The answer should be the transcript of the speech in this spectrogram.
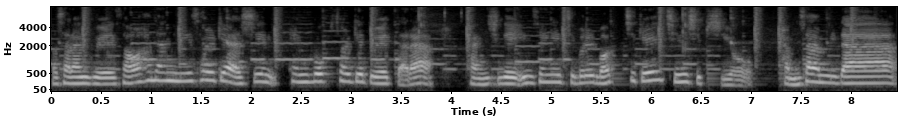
더사랑교회에서 하나님이 설계하신 행복 설계도에 따라 당신의 인생의 집을 멋지게 지으십시오. 감사합니다.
